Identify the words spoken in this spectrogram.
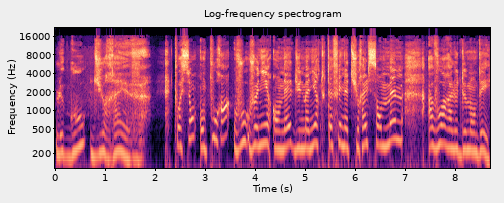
le goût du rêve. Poisson, on pourra vous venir en aide d'une manière tout à fait naturelle sans même avoir à le demander.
